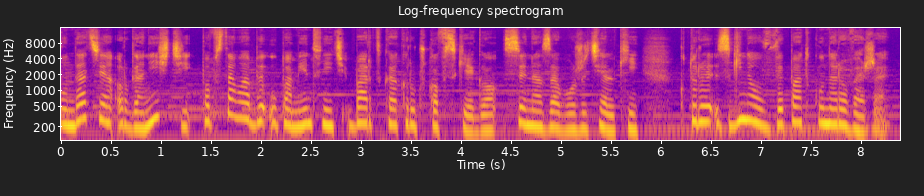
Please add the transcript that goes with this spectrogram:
Fundacja Organiści powstała, by upamiętnić Bartka Kruczkowskiego, syna założycielki, który zginął w wypadku na rowerze.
